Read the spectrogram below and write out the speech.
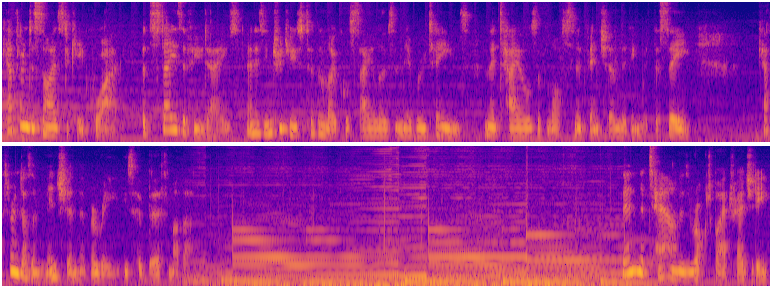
Catherine decides to keep quiet but stays a few days and is introduced to the local sailors and their routines and their tales of loss and adventure living with the sea. Catherine doesn't mention that Marie is her birth mother. Then the town is rocked by a tragedy.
